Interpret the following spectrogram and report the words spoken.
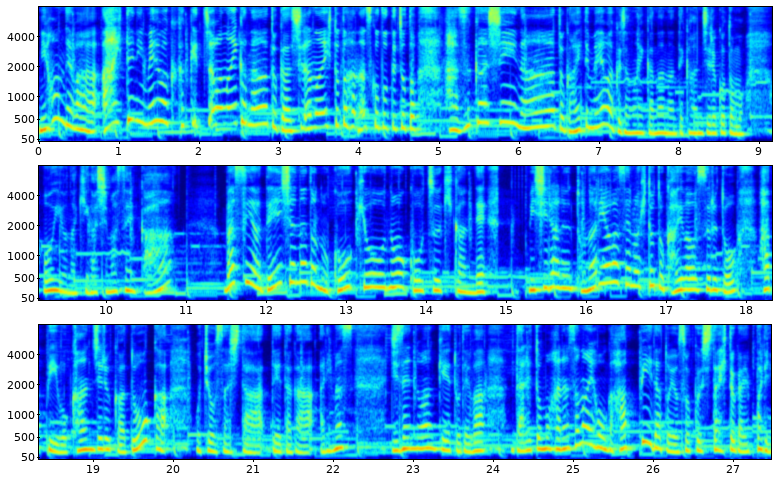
日本では相手に迷惑かけちゃわないかなとか知らない人と話すことってちょっと恥ずかしいなとか相手迷惑じゃないかななんて感じることも多いような気がしませんか？バスや電車などの公共の交通機関で見知らぬ隣り合わせの人と会話をするとハッピーを感じるかどうかを調査したデータがあります。事前のアンケートでは誰とも話さない方がハッピーだと予測した人がやっぱり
